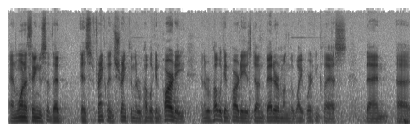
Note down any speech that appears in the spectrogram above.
And one of the things that has frankly strengthened the Republican Party, and the Republican Party has done better among the white working class than uh,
